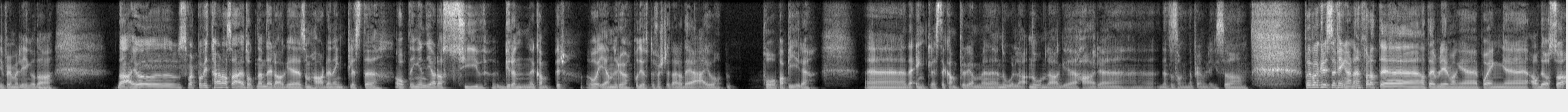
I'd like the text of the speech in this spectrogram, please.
i Premier League. og da det er jo svart på hvitt her, da, så er jo Tottenham det laget som har den enkleste åpningen. De har da syv grønne kamper og én rød på de åtte første der, og det er jo på papiret eh, det enkleste kampprogrammet noen lag har eh, den sesongen av Premier League. Så får vi bare krysse fingrene for at det, at det blir mange poeng eh, av det også.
